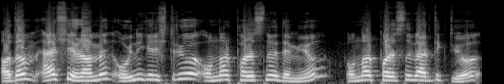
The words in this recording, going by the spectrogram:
adam her şeye rağmen oyunu geliştiriyor. Onlar parasını ödemiyor. Onlar parasını verdik diyor.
